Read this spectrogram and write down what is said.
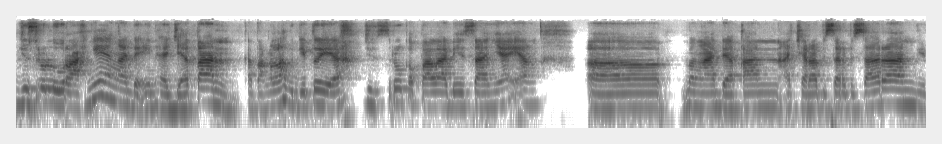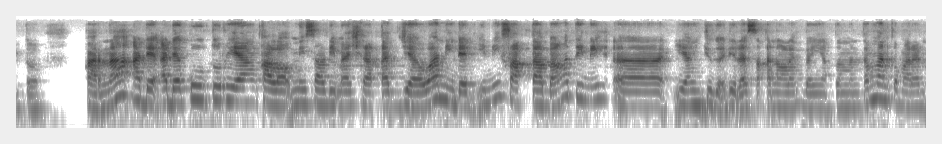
justru lurahnya yang ngadain hajatan, katakanlah begitu ya. Justru kepala desanya yang uh, mengadakan acara besar-besaran gitu. Karena ada ada kultur yang kalau misal di masyarakat Jawa nih dan ini fakta banget ini uh, yang juga dirasakan oleh banyak teman-teman kemarin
